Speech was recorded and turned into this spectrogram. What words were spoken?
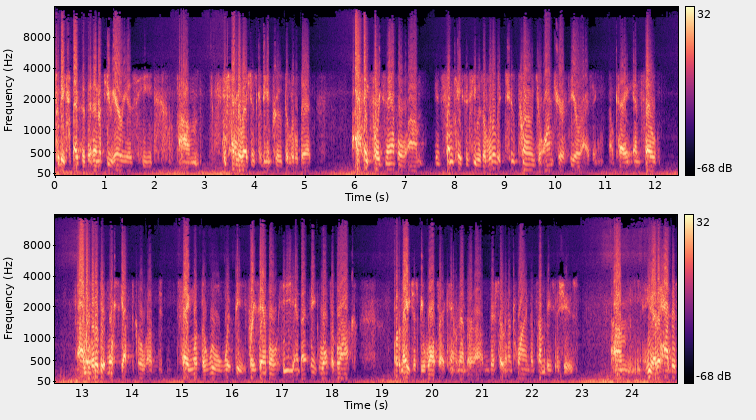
to be expected that in a few areas he, um, his formulations could be improved a little bit. I think, for example, um, in some cases he was a little bit too prone to armchair theorizing, okay? And so I'm a little bit more skeptical of saying what the rule would be. For example, he and I think Walter Block or maybe just be Walter. I can't remember. Um, they're so intertwined on some of these issues. Um, you know, they had this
